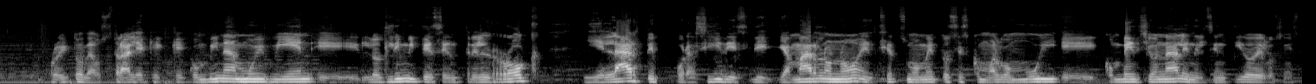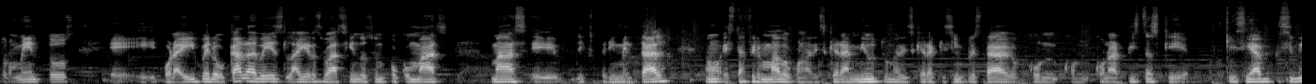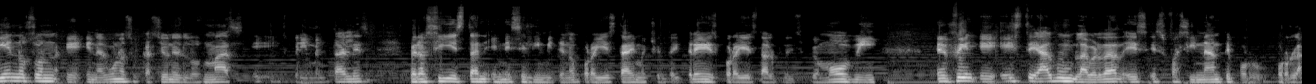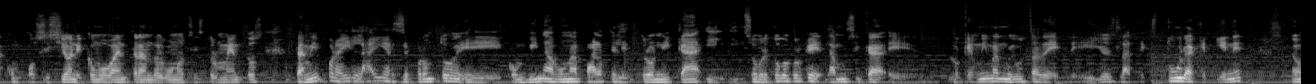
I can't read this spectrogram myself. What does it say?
proyecto de Australia que, que combina muy bien eh, los límites entre el rock y el arte, por así de, de llamarlo, ¿no? En ciertos momentos es como algo muy eh, convencional en el sentido de los instrumentos eh, y por ahí, pero cada vez Liars va haciéndose un poco más, más eh, experimental, ¿no? Está firmado con la disquera Mute, una disquera que siempre está con, con, con artistas que, que si, a- si bien no son eh, en algunas ocasiones los más eh, experimentales, pero sí están en ese límite, ¿no? Por ahí está M83, por ahí está al principio Moby, en fin, eh, este álbum la verdad es, es fascinante por, por, la composición y cómo va entrando algunos instrumentos. También por ahí Liars de pronto eh, combina una parte electrónica y, sobre todo creo que la música, eh, lo que a mí más me gusta de, de es la textura que tiene,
